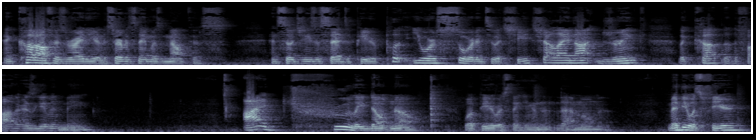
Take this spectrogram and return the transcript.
and cut off his right ear. The servant's name was Malchus. And so Jesus said to Peter, Put your sword into its sheath. Shall I not drink the cup that the Father has given me? I truly don't know what Peter was thinking in that moment. Maybe it was fear.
